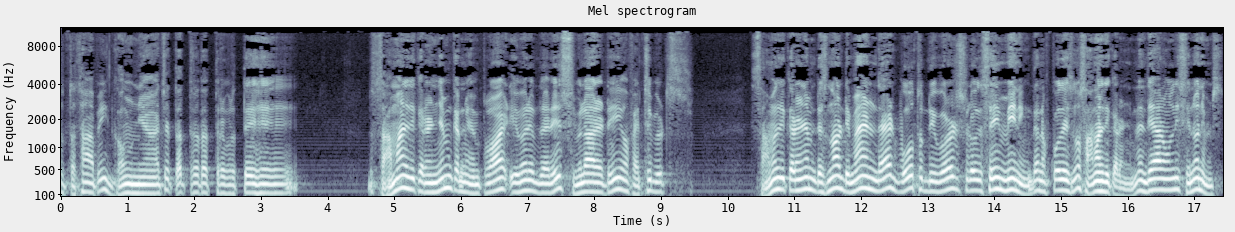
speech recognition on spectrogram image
So तथापि गौण्या च तत्र तत्र वृत्ते The Samadhikaranyam can be employed even if there is similarity of attributes. Samadhikaranyam does not demand that both of the words should have the same meaning. Then of course there is no Samadhikaranyam. Then they are only synonyms.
